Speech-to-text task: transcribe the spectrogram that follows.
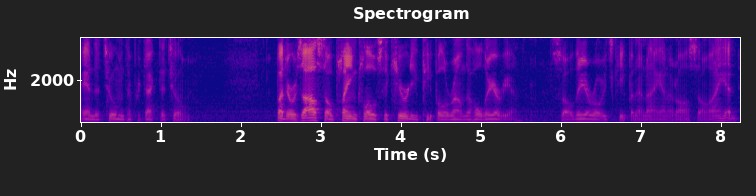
and the tomb to protect the tomb but there was also plainclothes security people around the whole area. So they were always keeping an eye on it also. I had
